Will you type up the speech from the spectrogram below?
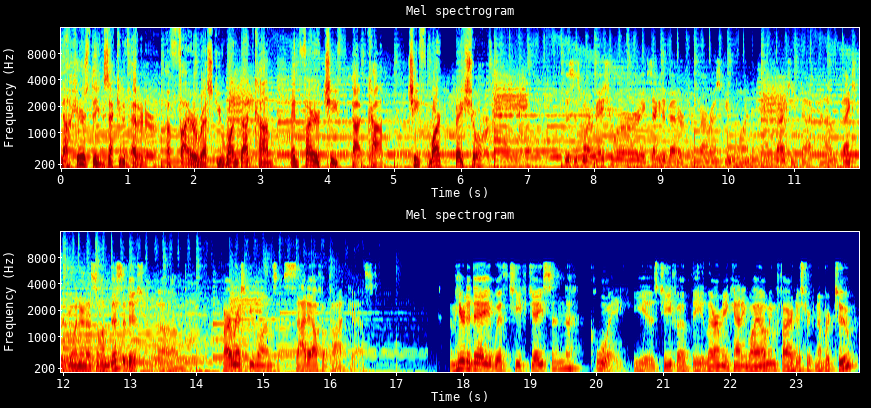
Now, here's the executive editor of FireRescue1.com and FireChief.com, Chief Marc Bashoor. This is Marc Bashoor, executive editor for Fire Rescue One and FireChief.com. Thanks for joining us on this edition of Fire Rescue One's Side Alpha Podcast. I'm here today with Chief Jason Coy. He is chief of the Laramie County, Wyoming Fire District Number Two,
